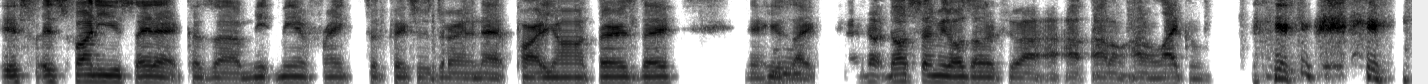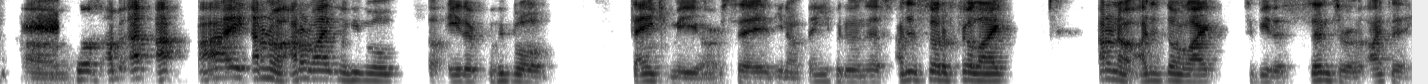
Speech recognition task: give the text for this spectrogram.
It's it's funny you say that because uh, me, me and Frank took pictures during that party on Thursday, and he was Mhm. like, "Don't, don't send me those other two. I I, I don't I don't like them." Um, I, I, I, I don't know. I don't like when people either people thank me or say, you know, thank you for doing this. I just sort of feel like, I don't know. I just don't like to be the center. I like to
